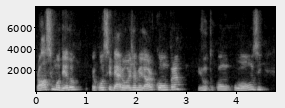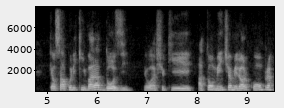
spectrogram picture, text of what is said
Próximo modelo, eu considero hoje a melhor compra, junto com o 11, que é o Salcone Kinvara 12. Eu acho que atualmente é a melhor compra,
